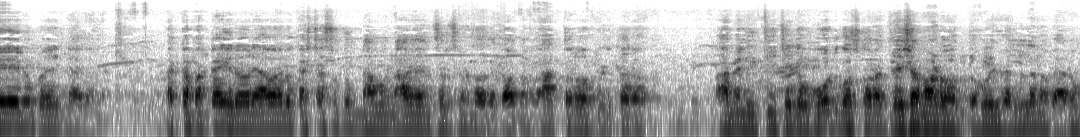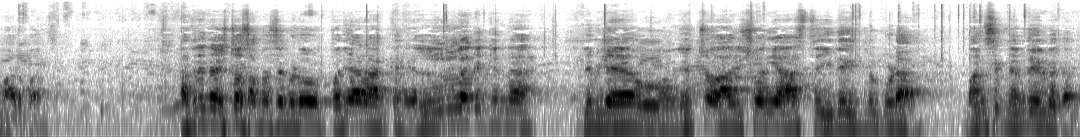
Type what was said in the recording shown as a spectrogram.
ಏನು ಪ್ರಯೋಜನ ಆಗಲ್ಲ. ಅಕ್ಕಪಕ್ಕ ಇರೋರು ಯಾವಾಗಲೂ ಕಷ್ಟ ಸುಖಕ್ಕೆ ನಾವು, ನಾವೇ ಅನುಸರಿಸ್ಕೊಂಡು ಹೋಗ್ಬೇಕು ಅವ್ರು ನಮ್ಗೆ ಹಾಕ್ತಾರೋ, ಬಿಡ್ತಾರೋ, ಆಮೇಲೆ ಇತ್ತೀಚೆಗೆ ಓಟ್ಗೋಸ್ಕರ ದ್ವೇಷ ಮಾಡುವಂಥವು ಇವೆಲ್ಲ ನಾವು ಯಾರೂ ಮಾಡಬಾರ್ದು. ಅದರಿಂದ ಎಷ್ಟೋ ಸಮಸ್ಯೆಗಳು ಪರಿಹಾರ ಆಗ್ತವೆ. ಎಲ್ಲದಕ್ಕಿಂತ ನಿಮಗೆ ಹೆಚ್ಚು ಐಶ್ವರ್ಯ, ಆಸ್ತಿ ಇದೆ ಇದ್ರೂ ಕೂಡ ಮನಸ್ಸಿಗೆ ನೆಮ್ಮದಿ ಇರಬೇಕಲ್ಲ.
